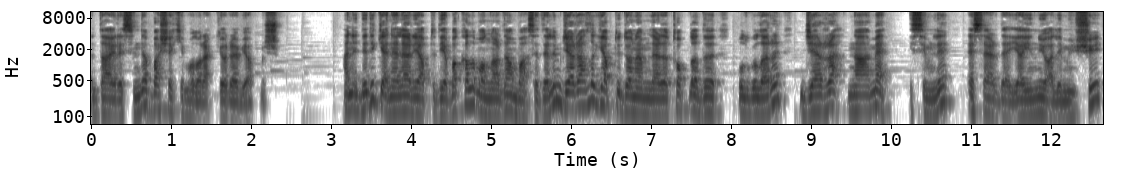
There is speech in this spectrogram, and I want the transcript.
dairesinde başhekim olarak görev yapmış. Hani dedik ya neler yaptı diye bakalım onlardan bahsedelim. Cerrahlık yaptığı dönemlerde topladığı bulguları Cerrahname isimli eserde yayınlıyor Ali Münşi.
